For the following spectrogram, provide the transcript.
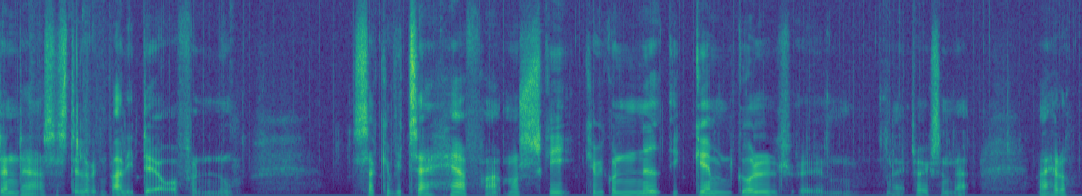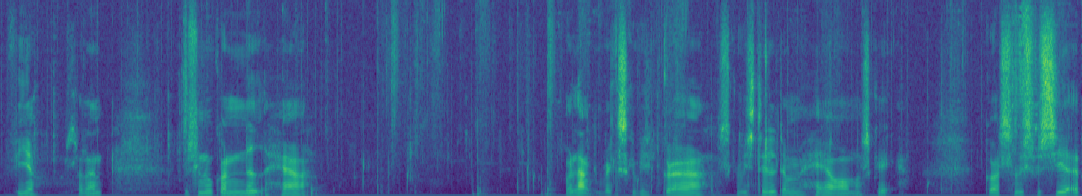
den der, og så stiller vi den bare lige derover for nu. Så kan vi tage herfra, måske kan vi gå ned igennem gulvet. Øhm, nej, det er ikke sådan der. Nej, har du? Fire. Sådan. Hvis vi nu går ned her, hvor langt væk skal vi gøre? Skal vi stille dem herover måske? Godt, så hvis vi siger, at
